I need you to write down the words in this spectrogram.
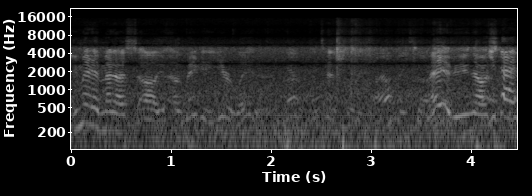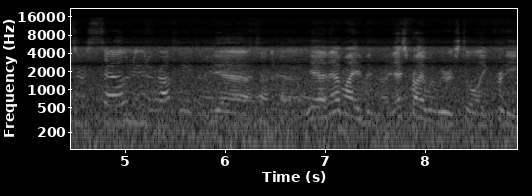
you may have met us uh, uh, maybe a year later, potentially. I don't think so. Maybe you know. You guys were so new to raw foods. when I met you. Yeah, yeah, that might have been right. That's probably when we were still like pretty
